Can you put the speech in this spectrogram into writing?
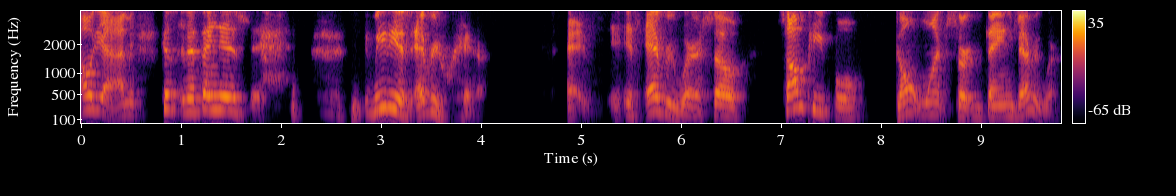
Oh yeah. I mean, because the thing is, media is everywhere. Eh, It's everywhere. So some people don't want certain things everywhere.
